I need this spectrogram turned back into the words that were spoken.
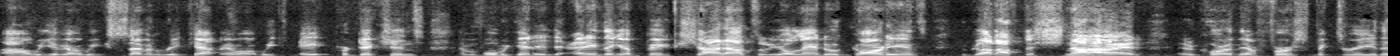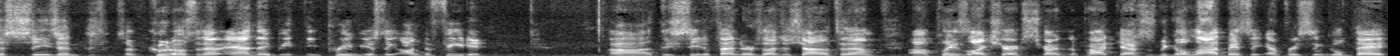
Uh, we give you our Week Seven recap and our Week Eight predictions. And before we get into anything, a big shout out to the Orlando Guardians who got off the schneid and recorded their first victory this season. So kudos to them, and they beat the previously undefeated uh, DC Defenders. That's a shout out to them. Uh, please like, share, and subscribe to the podcast as we go live basically every single day.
